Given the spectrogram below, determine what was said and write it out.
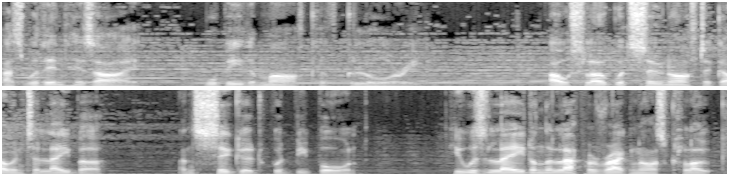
as within his eye will be the mark of glory. Aslaug would soon after go into labour, and Sigurd would be born. He was laid on the lap of Ragnar's cloak.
